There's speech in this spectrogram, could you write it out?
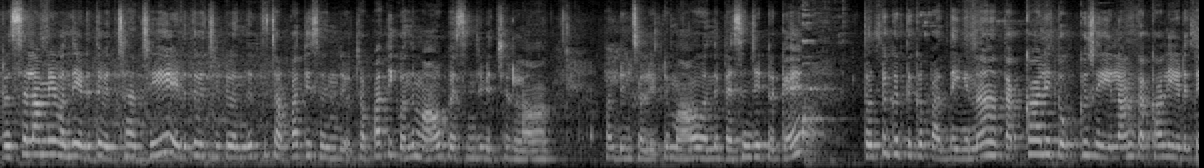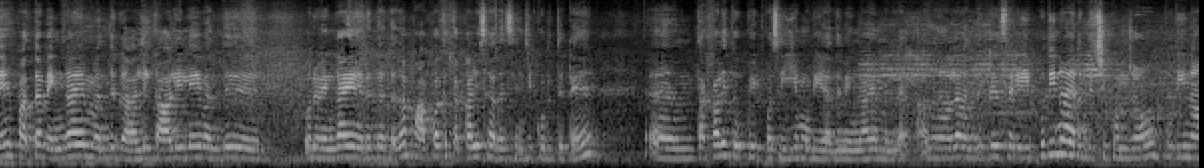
ட்ரெஸ் எல்லாமே வந்து எடுத்து வச்சாச்சு. எடுத்து வச்சுட்டு வந்துட்டு சப்பாத்தி செஞ்சு சப்பாத்திக்கு வந்து மாவு பிசைஞ்சு வச்சிடலாம் அப்படின்னு சொல்லிட்டு மாவு வந்து பிசைஞ்சிட்ருக்கேன் தொட்டுக்கிறதுக்கு பார்த்தீங்கன்னா தக்காளி தொக்கு செய்யலான்னு தக்காளி எடுத்தேன். பார்த்தா வெங்காயம் வந்து காலி காலையிலே வந்து ஒரு வெங்காயம் இருந்தது தான் பாப்பாவுக்கு தக்காளி சாதம் செஞ்சு கொடுத்துட்டேன். தக்காளி தொக்கு இப்போ செய்ய முடியாது வெங்காயம் இல்லை. அதனால் வந்துட்டு சரி புதினா இருந்துச்சு கொஞ்சம். புதினா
